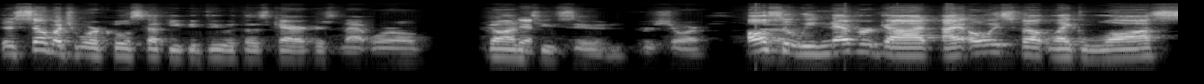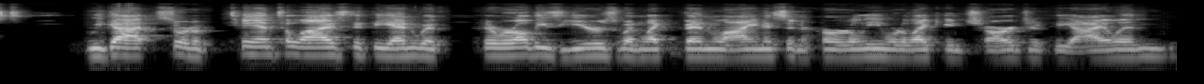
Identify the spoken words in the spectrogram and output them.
there's so much more cool stuff you could do with those characters in that world. Gone Yeah. too soon, for sure. Also, we never got, I always felt like Lost we got sort of tantalized at the end with there were all these years when like Ben Linus and Hurley were like in charge of the island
